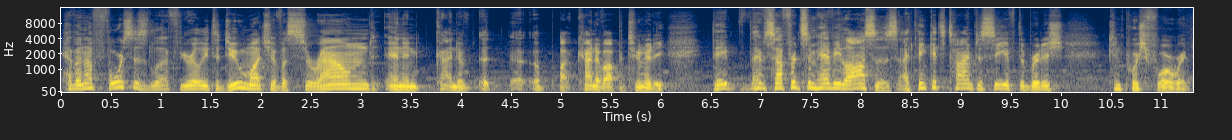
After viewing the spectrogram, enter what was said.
have enough forces left really to do much of a surround and in kind of a, a, a kind of opportunity. They've, they've suffered some heavy losses. I think it's time to see if the British can push forward.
